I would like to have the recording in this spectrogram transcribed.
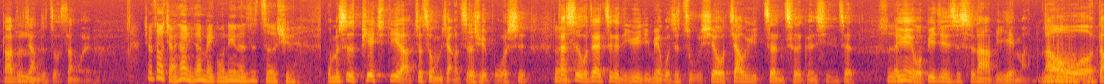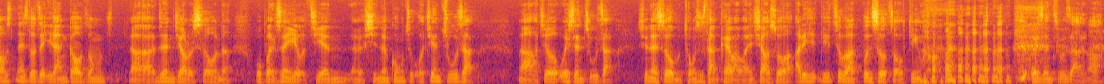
大家都这样子走上来的。教授讲一下，你在美国念的是哲学，我们是 PhD 啊，就是我们讲的哲学博士。但是我在这个领域里面，我是主修教育政策跟行政。因为我毕竟是师大毕业嘛，然后我到那时候在宜兰高中呃任教的时候呢，我本身也有兼呃行政工作，我兼组长，啊就卫生组长，所以那时候我们同事常开玩玩笑说啊你你这么笨手走定了 卫生组长哈，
